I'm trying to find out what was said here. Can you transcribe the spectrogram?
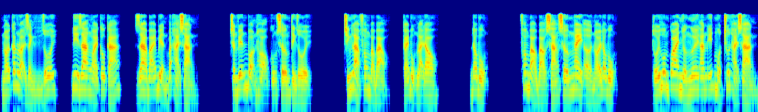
nói các loại rảnh rỗi, đi ra ngoài câu cá, ra bãi biển bắt hải sản. Trần Viễn bọn họ cũng sớm tỉnh rồi. Chính là Phong Bảo Bảo, cái bụng lại đau. Đau bụng. Phong Bảo Bảo sáng sớm ngay ở nói đau bụng. Tối hôm qua nhờ ngươi ăn ít một chút hải sản,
